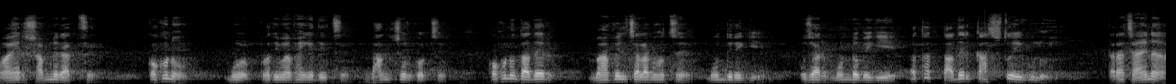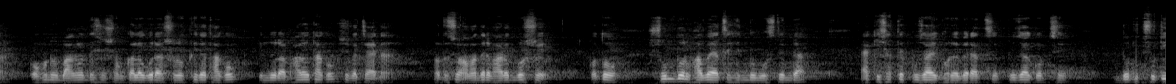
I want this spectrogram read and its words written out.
মায়ের সামনে রাখছে। কখনো প্রতিমা ভেঙে দিচ্ছে, ভাঙচুর করছে। কখনো তাদের মাহফিল চালানো হচ্ছে মন্দিরে গিয়ে, পূজার মণ্ডপে গিয়ে। অর্থাৎ তাদের কাজ তো এগুলোই। তারা চায় না কখনো বাংলাদেশের সংখ্যালঘুরা সুরক্ষিত থাকুক, হিন্দুরা ভালো থাকুক, সেটা চায় না। অথচ আমাদের ভারতবর্ষে কত সুন্দরভাবে আছে হিন্দু, মুসলিমরা। একই সাথে পূজায় ঘুরে বেড়াচ্ছে, পূজা করছে। দুটো ছুটি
